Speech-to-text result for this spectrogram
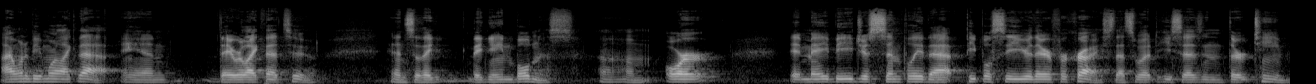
I want to be more like that. And they were like that too. And so they they gained boldness. Um, or it may be just simply that people see you're there for Christ. That's what he says in 13.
